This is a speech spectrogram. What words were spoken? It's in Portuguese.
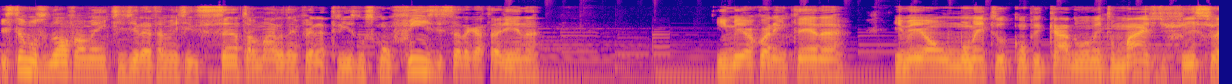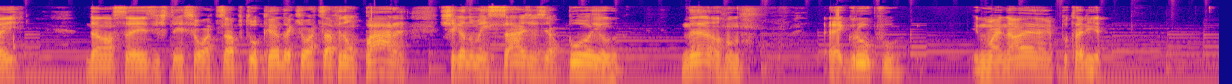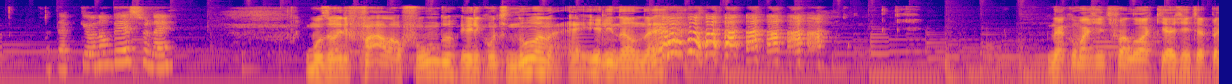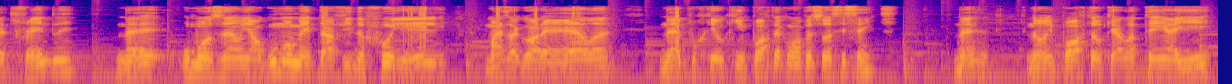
Estamos novamente diretamente de Santo Amaro da Imperatriz, nos confins de Santa Catarina, em meio à quarentena, em meio a um momento complicado, um momento mais difícil aí da nossa existência, o WhatsApp tocando aqui, o WhatsApp não para, chegando mensagens de apoio. Não, é grupo, mas não é putaria. Até porque eu não deixo, né? O mozão ele fala ao fundo, ele continua. É, ele não, né? né? Como a gente falou aqui, a gente é pet friendly, né? O mozão em algum momento da vida foi ele, mas agora é ela, né? Porque o que importa é como a pessoa se sente, né? Não importa o que ela tem aí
